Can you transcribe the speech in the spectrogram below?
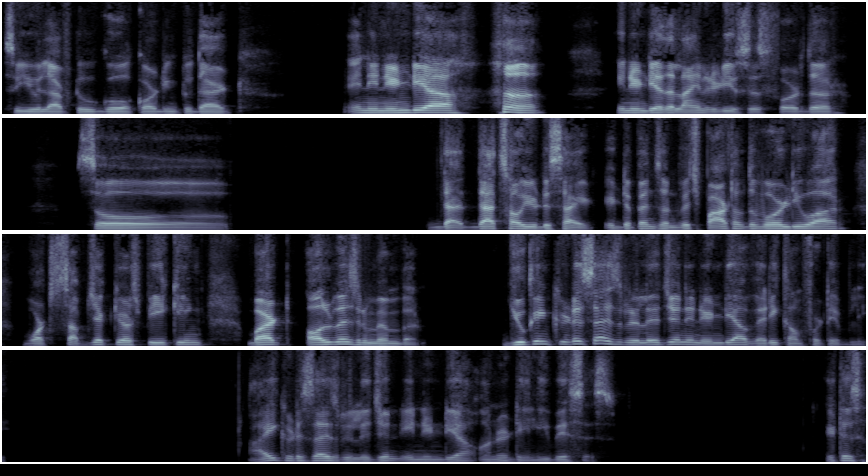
So you'll have to go according to that. And in India, in India, the line reduces further. So that that's how you decide. It depends on which part of the world you are, what subject you're speaking. But always remember, you can criticize religion in India very comfortably I criticize religion in India on a daily basis. It is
